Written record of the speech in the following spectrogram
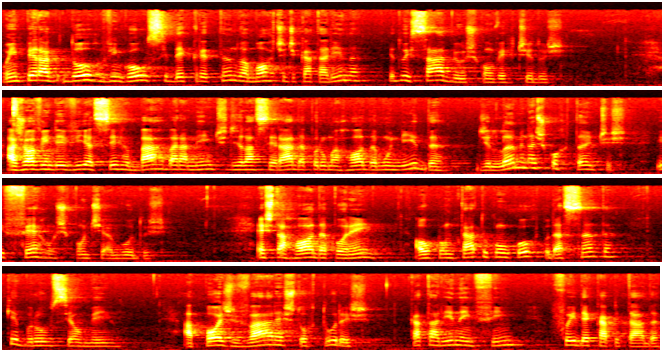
o imperador vingou-se decretando a morte de Catarina e dos sábios convertidos. A jovem devia ser barbaramente dilacerada por uma roda munida de lâminas cortantes e ferros pontiagudos. Esta roda, porém, ao contato com o corpo da santa, quebrou-se ao meio. Após várias torturas, Catarina, enfim, foi decapitada.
